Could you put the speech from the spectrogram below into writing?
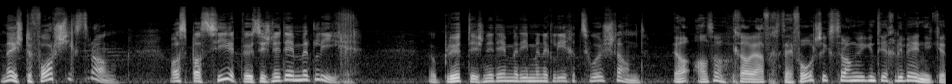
Nein, ist der Forschungsdrang. Was passiert? Weil es ist nicht immer gleich. Und die Blüte ist nicht immer in einem gleichen Zustand. Ja, also, ich habe einfach den Forschungsdrang irgendwie ein bisschen weniger,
